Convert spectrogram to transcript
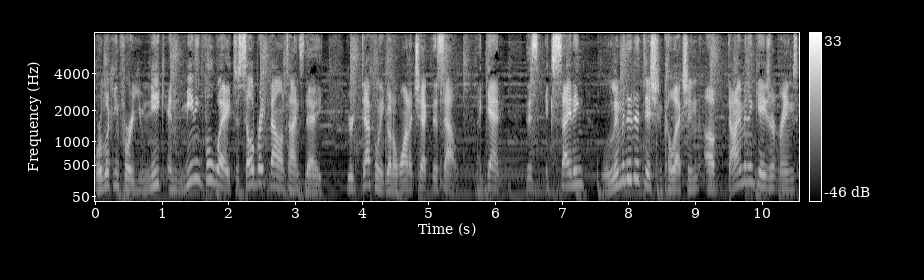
or looking for a unique and meaningful way to celebrate Valentine's Day, you're definitely going to want to check this out. Again, This exciting limited edition collection of diamond engagement rings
